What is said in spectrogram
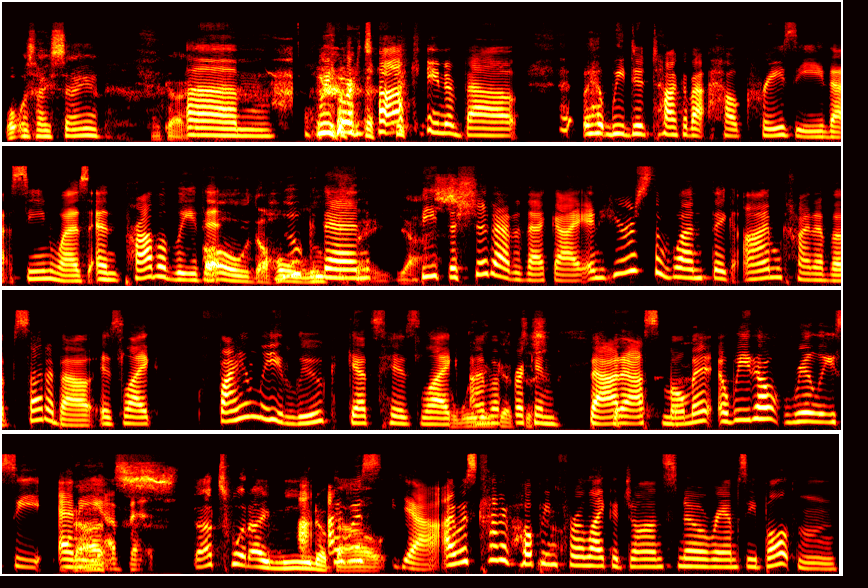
what was I saying? Okay. Um, we were talking about, we did talk about how crazy that scene was, and probably that oh, the whole Luke Luke then. Yes. beat the shit out of that guy. And here's the one thing I'm kind of upset about is like finally Luke gets his like I'm a didn't to freaking badass moment and we don't really see any of it. that's, That's what I I, mean about. I was yeah, I was kind of hoping Yeah. for like a Jon Snow Ramsay Bolton,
